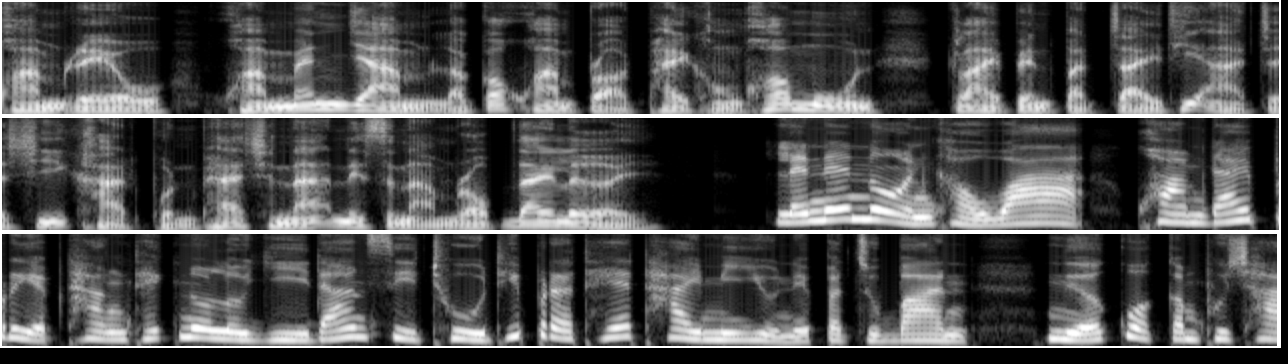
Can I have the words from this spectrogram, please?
ความเร็ว ความแม่นยำ แล้วก็ความปลอดภัยของข้อมูล กลายเป็นปัจจัยที่อาจจะชี้ขาดผลแพ้ชนะในสนามรบได้เลย และแน่นอนค่ะว่า ความได้เปรียบทางเทคโนโลยีด้าน C2 ที่ประเทศไทยมีอยู่ในปัจจุบัน เหนือกว่ากัมพูชา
